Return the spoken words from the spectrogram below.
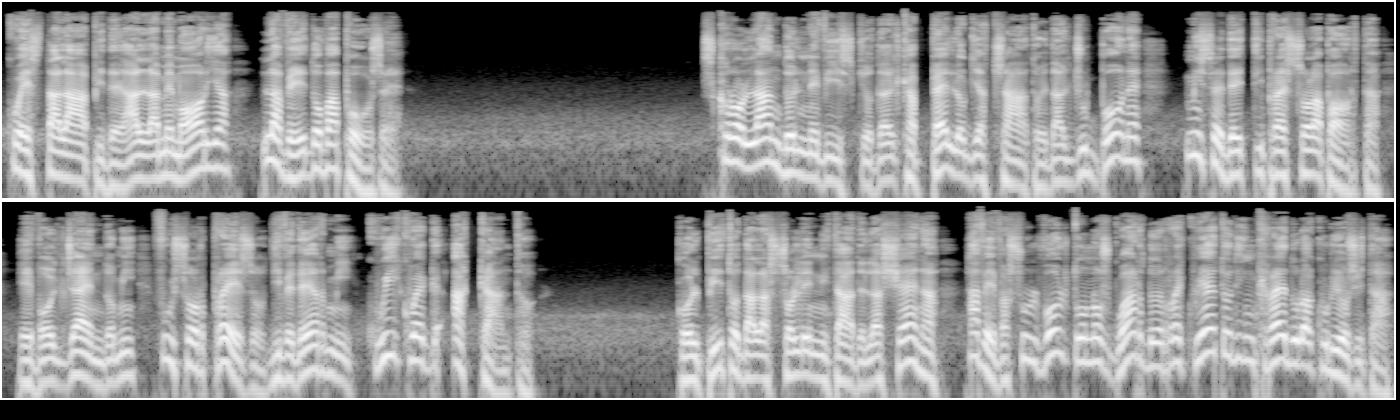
Questa lapide alla memoria la vedova pose. Scrollando il nevischio dal cappello ghiacciato e dal giubbone, mi sedetti presso la porta e volgendomi fui sorpreso di vedermi Quiqueg accanto. Colpito dalla solennità della scena, aveva sul volto uno sguardo irrequieto di incredula curiosità.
